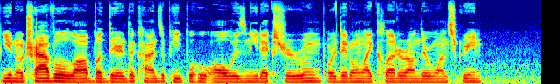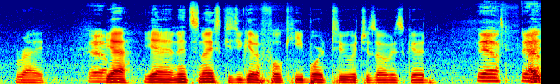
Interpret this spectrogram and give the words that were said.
you know travel a lot, but they're the kinds of people who always need extra room or they don't like clutter on their one screen. right Yeah, yeah yeah and it's nice because you get a full keyboard too which is always good yeah, yeah.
